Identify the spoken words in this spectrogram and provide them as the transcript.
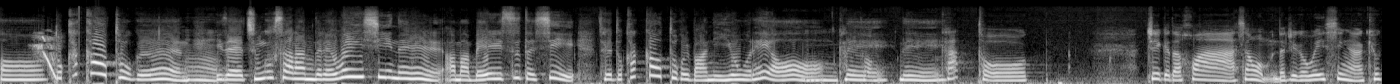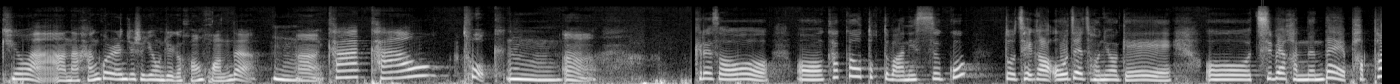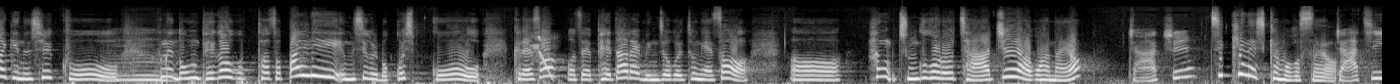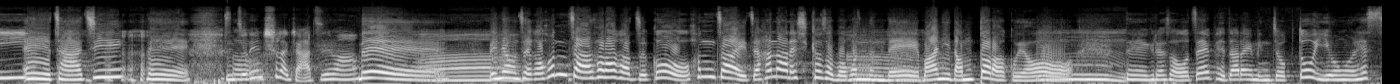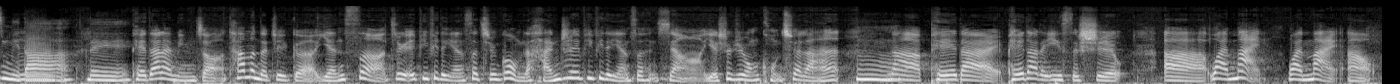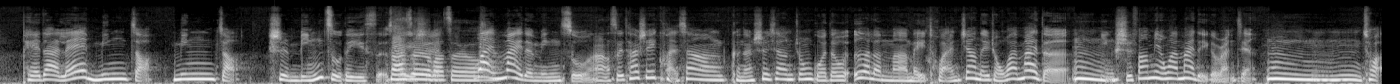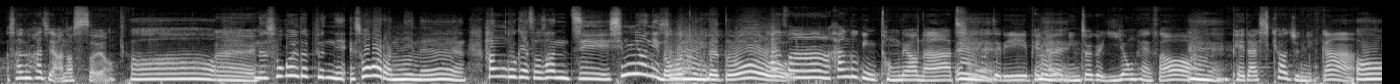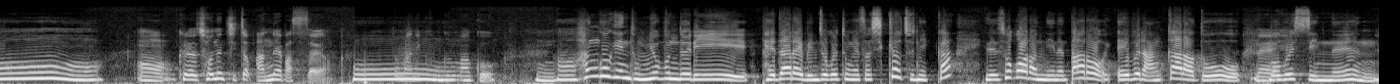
어, 또 카카오톡은 음. 이제 중국 사람들의 웨이신을 아마 매일 쓰듯이 저희도 카카오톡을 많이 이용을 해요. 음, 카톡. 네, 네. 卡托。这个的话，像我们的这个微信啊、QQ 啊啊，那韩国人就是用这个黄黄的，嗯嗯，Kakao Talk， 음. 嗯 그래서 어, 카카오톡도 많이 쓰고 또 제가 어제 저녁에 어, 집에 갔는데 밥하기는 싫고 근데 너무 배가 고파서 빨리 음식을 먹고 싶고 그래서 어제 배달의 민족을 통해서 어, 한, 중국어로 자즈라고 하나요? 炸鸡， 치킨을 시켜 먹었어요. 炸鸡。 네, 자지. 네. 你 그래서- 昨天吃了炸鸡吗？ 네. 아. 왜냐면 제가 혼자 살아가지고 혼자 이제 하나를 시켜서 먹었는데 아. 많이 남더라고요. 음， 네, 그래서 어제 배달의 민족도 이용을 했습니다. 네. 陪带来民众他们的这个颜色，这个 A P P 的颜色其实跟我们的韩制 A P P 的颜色很像啊，也是这种孔雀蓝。嗯那陪带陪带的意思是啊、外卖 外卖啊，陪带来民族民族。是民族的意思，所以 맞아요 是 맞아요 外卖的民族啊，所以它是一款像可能是像中国的饿了么、美团这样的一种外卖的嗯饮食方面外卖的一个软件。 음. 음, 저 사용하지 않았어요. 아, 네. 근데 소걸 대표님, 소걸 언니는 한국에서 산 지 10년이 10년이. 넘었는데도 항상 한국인 동료나 친구들이 배달의 네. 민족을 이용해서 네. 배달 시켜주니까 어, 어 그래서 저는 직접 안 내봤어요. 오. 또 많이 궁금하고. 음. 어, 한국인 동료분들이 배달의 민족을 통해서 시켜주니까 이제 소걸 언니는 따로 앱을 안 깔아도 네. 먹을 수 있는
